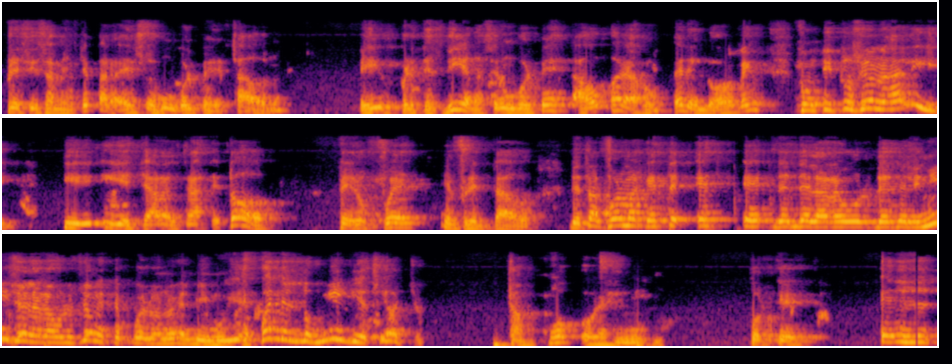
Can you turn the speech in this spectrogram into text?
precisamente para eso es un golpe de Estado, ¿no? Ellos pretendían hacer un golpe de Estado para romper el orden constitucional y, y, echar al traste todo, pero fue enfrentado. De tal forma que este, eh, desde, la, desde el inicio de la revolución este pueblo no es el mismo. Y después del 2018 tampoco es el mismo. Porque el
